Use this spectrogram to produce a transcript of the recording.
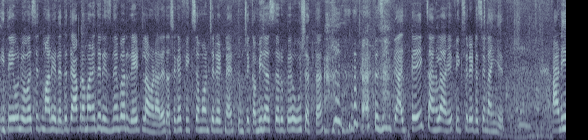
इथे येऊन व्यवस्थित माल घेतला तर त्याप्रमाणे ते रिझनेबल रेट लावणार आहेत. असे काही फिक्स अमाऊंटचे रेट नाहीत. तुमचे कमी जास्त रुपये होऊ शकतात. त्या ते एक चांगलं आहे. फिक्स रेट असे नाही आहेत. आणि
